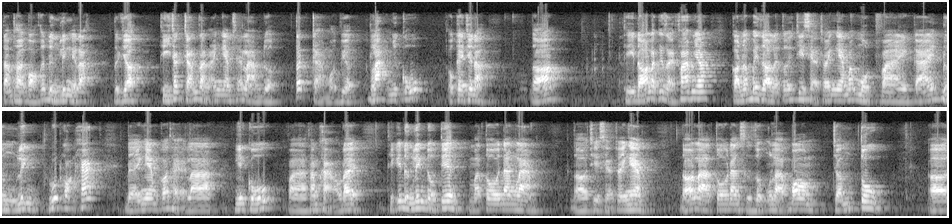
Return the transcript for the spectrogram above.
Tạm thời bỏ cái đường link này ra. Được chưa? Thì chắc chắn rằng anh em sẽ làm được tất cả mọi việc lại như cũ. Ok chưa nào? Đó. Thì đó là cái giải pháp nhá. Còn nó bây giờ là tôi chia sẻ cho anh em một vài cái đường link rút gọn khác để anh em có thể là nghiên cứu và tham khảo đây. Thì cái đường link đầu tiên mà tôi đang làm đó chia sẻ cho anh em đó là tôi đang sử dụng là bom tu. À,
